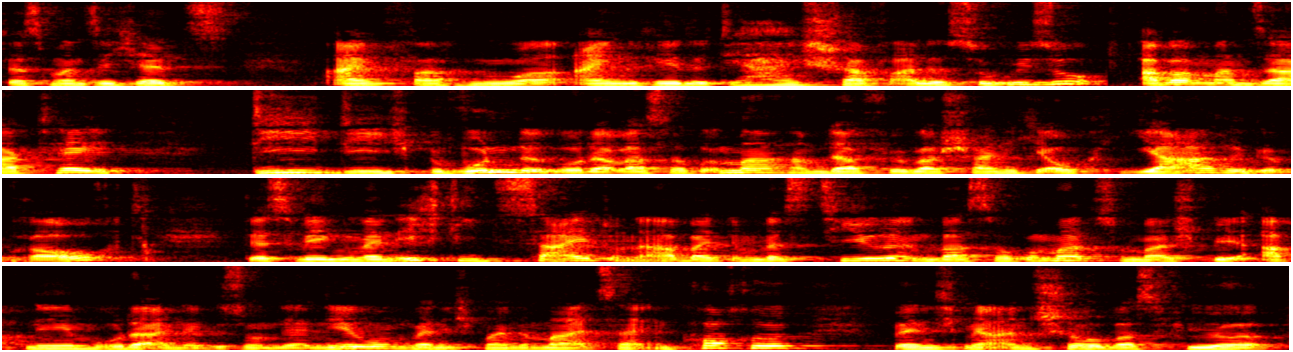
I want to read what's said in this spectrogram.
dass man sich jetzt einfach nur einredet, ja, ich schaffe alles sowieso, aber man sagt, hey, die, die ich bewundere oder was auch immer, haben dafür wahrscheinlich auch Jahre gebraucht. Deswegen, wenn ich die Zeit und Arbeit investiere in was auch immer, zum Beispiel Abnehmen oder eine gesunde Ernährung, wenn ich meine Mahlzeiten koche, wenn ich mir anschaue, was für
